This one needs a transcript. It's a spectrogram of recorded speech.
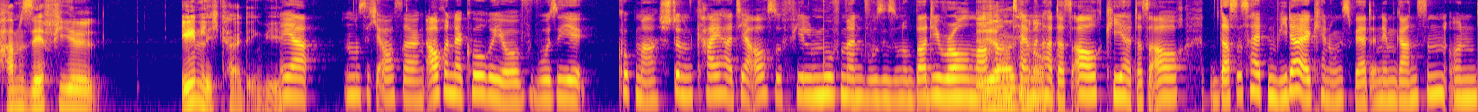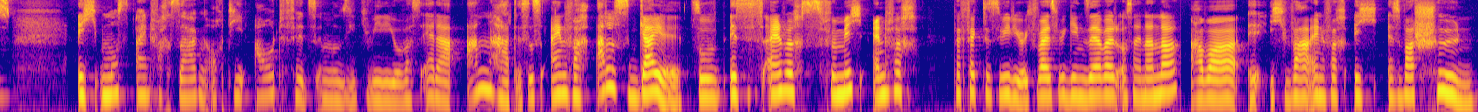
haben sehr viel Ähnlichkeit irgendwie. Ja, muss ich auch sagen. Auch in der Choreo, wo sie, guck mal, stimmt, Kai hat ja auch so viel Movement, wo sie so eine Body Roll machen. Ja, Tamin genau. hat das auch, Key hat das auch. Das ist halt ein Wiedererkennungswert in dem Ganzen und ich muss einfach sagen, auch die Outfits im Musikvideo, was er da anhat, es ist einfach alles geil. So, es ist einfach für mich einfach perfektes Video. Ich weiß, wir gehen sehr weit auseinander, aber ich war einfach, ich, es war schön.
